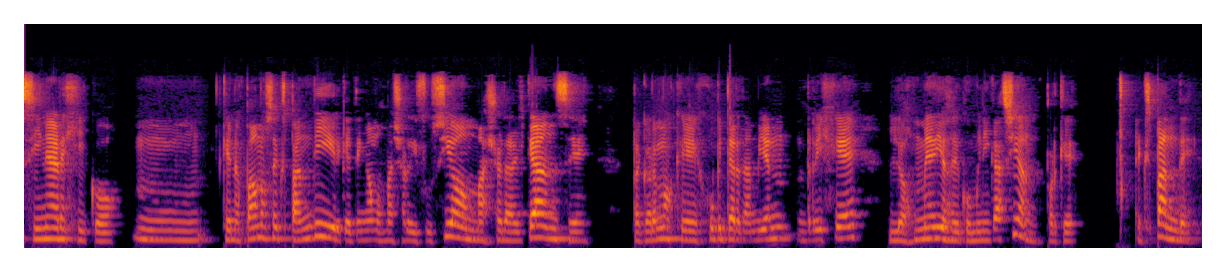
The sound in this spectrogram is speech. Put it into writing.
sinérgico, mm, que nos podamos expandir, que tengamos mayor difusión, mayor alcance. Recordemos que Júpiter también rige los medios de comunicación, porque expande.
